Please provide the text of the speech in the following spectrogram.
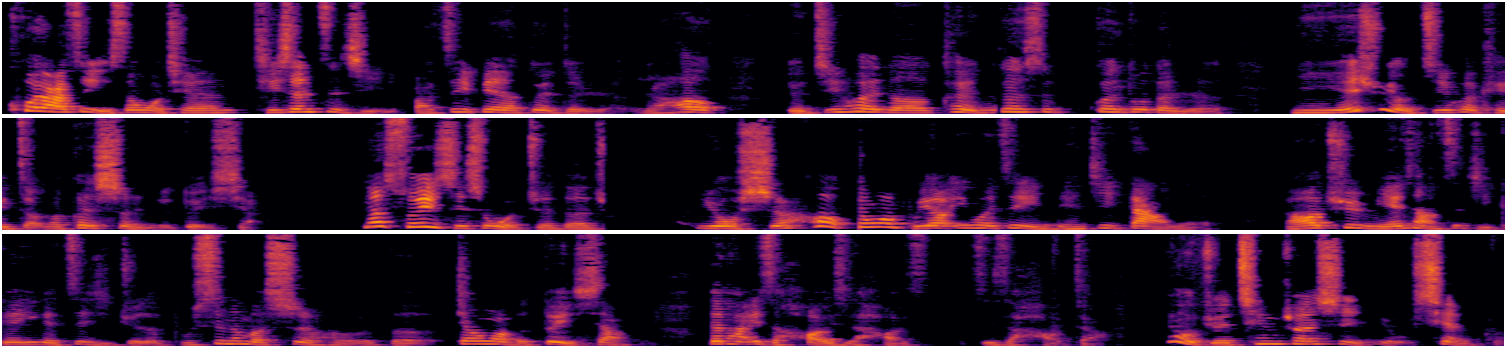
扩大自己生活圈，提升自己，把自己变得对的人，然后有机会呢，可以认识更多的人，你也许有机会可以找到更适合你的对象。那所以，其实我觉得有时候千万不要因为自己年纪大了，然后去勉强自己跟一个自己觉得不是那么适合的交往的对象，跟他一直耗，一直耗，一直耗这样。因为我觉得青春是有限的。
